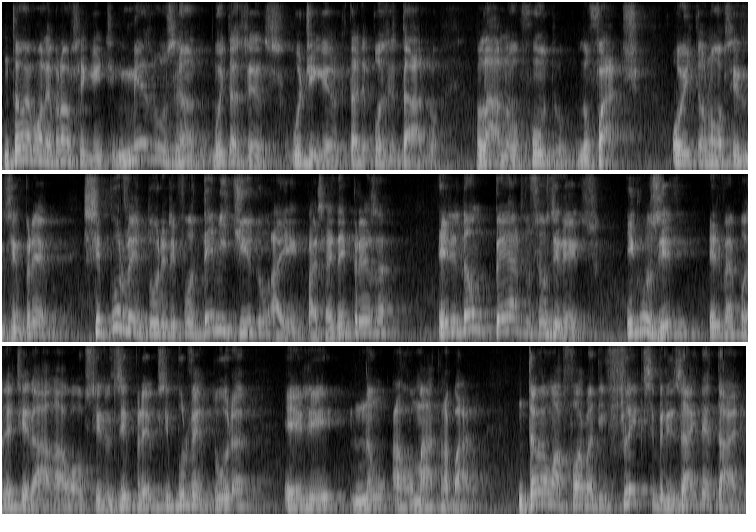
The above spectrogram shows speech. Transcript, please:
Então é bom lembrar o seguinte: mesmo usando muitas vezes o dinheiro que está depositado lá no fundo, no FAT, ou então no auxílio-desemprego, se porventura ele for demitido, aí vai sair da empresa, ele não perde os seus direitos. Inclusive, ele vai poder tirar lá o auxílio-desemprego se porventura ele não arrumar trabalho. Então é uma forma de flexibilizar e detalhe.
